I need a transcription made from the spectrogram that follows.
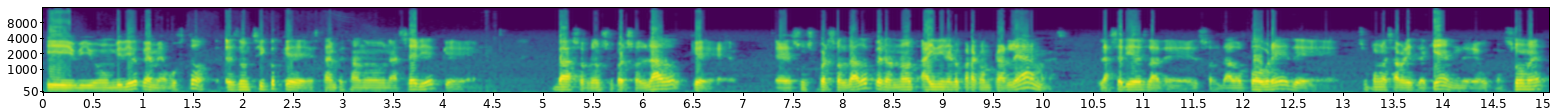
y vi un vídeo que me gustó. Es de un chico que está empezando una serie que va sobre un super soldado que es un super soldado pero no hay dinero para comprarle armas. La serie es la del soldado pobre de, supongo que sabréis de quién, de Consumer,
